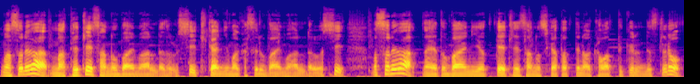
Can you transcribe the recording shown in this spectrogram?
まあそれは、まあ手計算の場合もあるだろうし、機械に任せる場合もあるだろうし、まあそれは、えっと、場合によって計算の仕方っていうのは変わってくるんですけど、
